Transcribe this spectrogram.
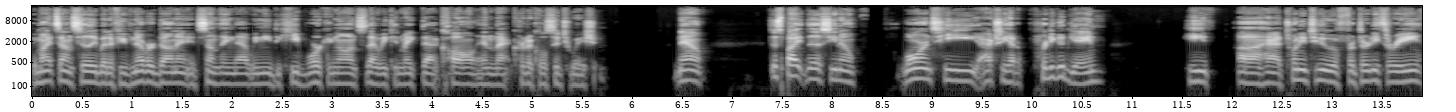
it might sound silly, but if you've never done it, it's something that we need to keep working on so that we can make that call in that critical situation. Now, despite this, you know, Lawrence, he actually had a pretty good game. He uh, had 22 for 33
